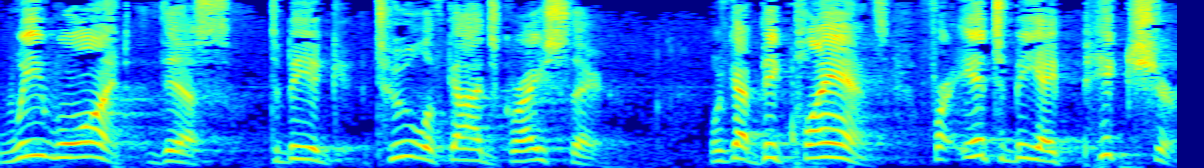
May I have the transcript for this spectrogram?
We want this to be a tool of God's grace there. We've got big plans for it to be a picture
